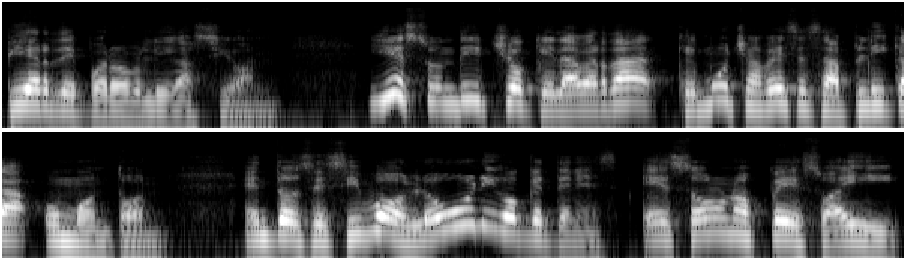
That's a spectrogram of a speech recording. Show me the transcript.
pierde por obligación. Y es un dicho que la verdad que muchas veces aplica un montón. Entonces, si vos lo único que tenés es son unos pesos ahí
